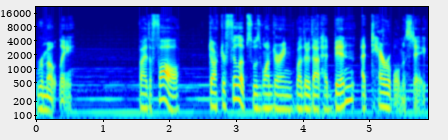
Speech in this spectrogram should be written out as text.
remotely. By the fall, Dr. Phillips was wondering whether that had been a terrible mistake.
